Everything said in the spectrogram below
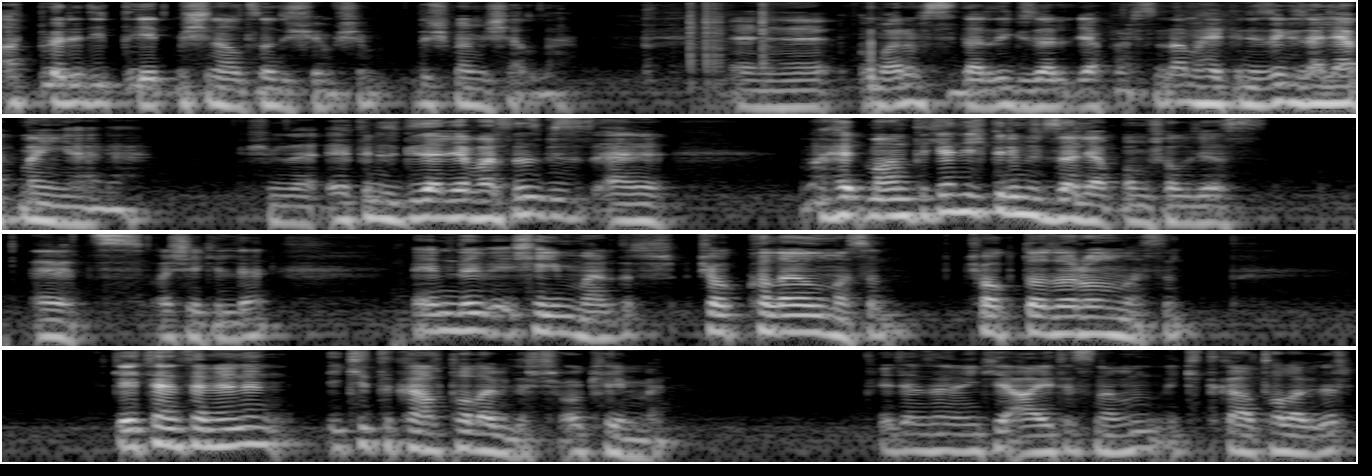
At böyle deyip de 70'in altına düşüyormuşum. Düşmem inşallah. Ee, umarım sizler de güzel yaparsınız ama hepiniz de güzel yapmayın yani. Şimdi hepiniz güzel yaparsanız biz yani hep mantıken hiçbirimiz güzel yapmamış olacağız. Evet o şekilde. Benim de bir şeyim vardır. Çok kolay olmasın. Çok da zor olmasın. Geçen senenin iki tık altı olabilir. Okeyim ben. Geçen seneki AYT sınavının iki tık altı olabilir.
